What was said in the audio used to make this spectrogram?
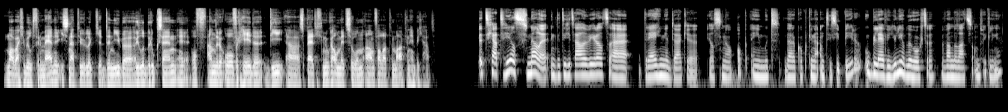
maar wat je wilt vermijden is natuurlijk de nieuwe Willebroek zijn hè, of andere overheden die uh, spijtig genoeg al met zo'n aanvallen te maken hebben gehad. Het gaat heel snel in de digitale wereld. Uh, dreigingen duiken heel snel op en je moet daar ook op kunnen anticiperen. Hoe blijven jullie op de hoogte van de laatste ontwikkelingen?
